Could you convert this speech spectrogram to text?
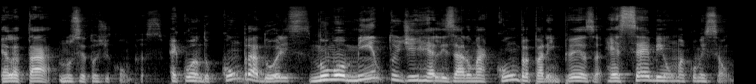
ela está no setor de compras. É quando compradores, no momento de realizar uma compra para a empresa, recebem uma comissão.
